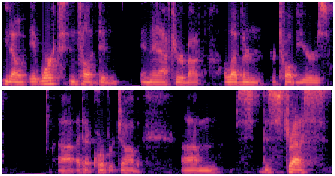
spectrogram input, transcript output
you know it worked until it didn't. And then after about 11 or 12 years uh, at that corporate job um, the stress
